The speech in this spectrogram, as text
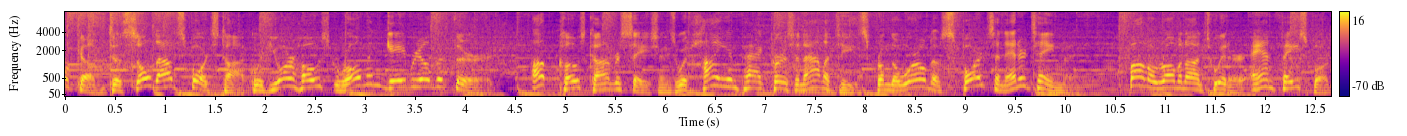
Welcome to Sold Out Sports Talk with your host, Roman Gabriel III. Up close conversations with high impact personalities from the world of sports and entertainment. Follow Roman on Twitter and Facebook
